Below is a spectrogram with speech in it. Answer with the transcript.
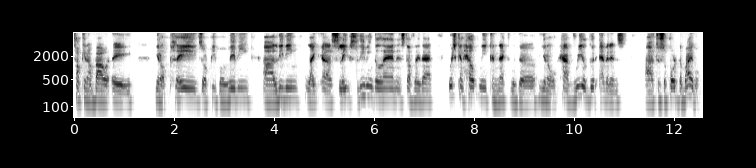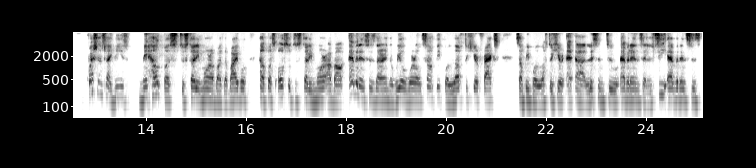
talking about a, you know, plagues or people living uh, leaving like uh, slaves leaving the land and stuff like that, which can help me connect with the, you know, have real good evidence uh, to support the Bible. questions like these may help us to study more about the Bible, help us also to study more about evidences that are in the real world. Some people love to hear facts. Some people love to hear, uh, listen to evidence and see evidences.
